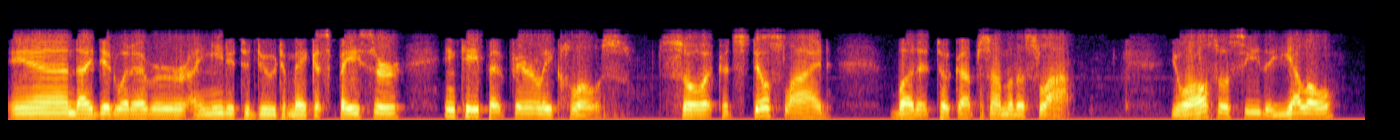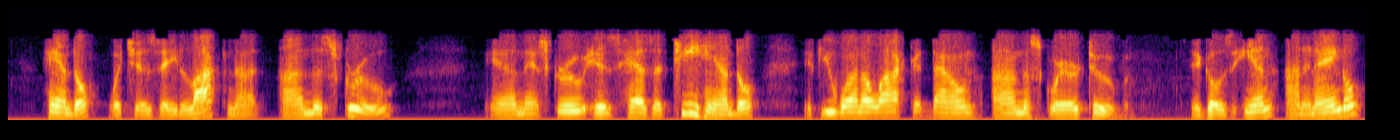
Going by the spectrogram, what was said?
And I did whatever I needed to do to make a spacer and keep it fairly close so it could still slide but it took up some of the slop. You'll also see the yellow handle, which is a lock nut on the screw, and that screw is has a T handle if you want to lock it down on the square tube. It goes in on an angle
